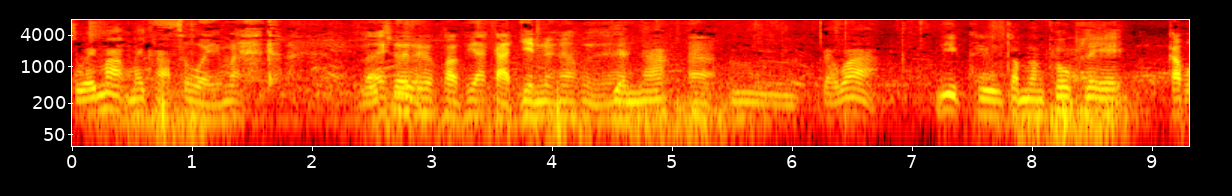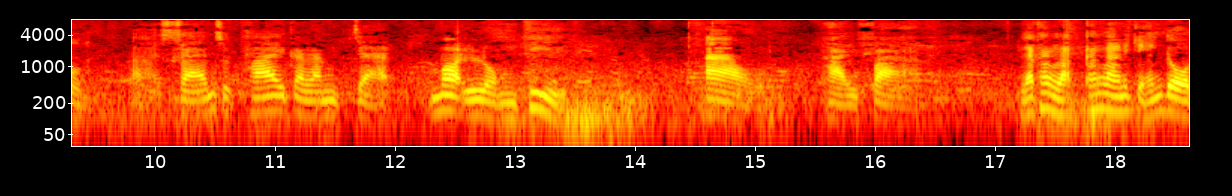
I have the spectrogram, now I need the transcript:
สวยมากไหมครับ สวยมากและด้วยด้วยความที่อากาศเย็นด้วยนะครับคุณเย็นนะอ่าอืมแต่ว่านี่คือกำลังโปรเพลย์ครับผมอ่าแสงสุดท้ายกำลังจะมอดลงที่อ่าว ไฮฟ้าและข้างหลังข้างล่างนี่จะเห็นโดม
